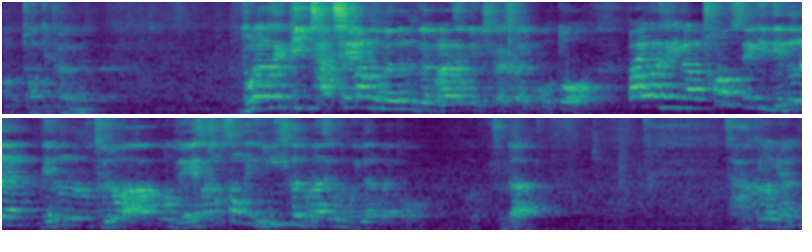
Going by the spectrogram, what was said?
어, 정확히 표현하면. 노란색 빛 자체만 보면은 우리가 노란색으로 인식할 수가 있고 또 빨간색이랑 초록색이 내 눈에 내 눈으로 들어와갖고 뇌에서 합성된 이미지가 노란색으로 보인다는 거야 또. 둘 다. 자 그러면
